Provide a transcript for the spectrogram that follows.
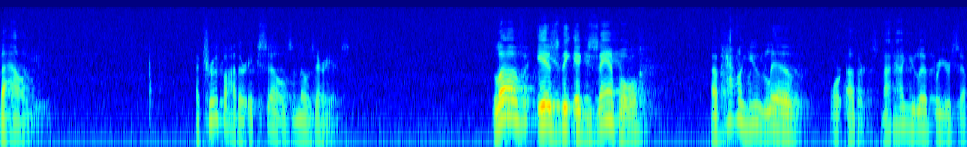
value. A true father excels in those areas. Love is the example of how you live for others, not how you live for yourself.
